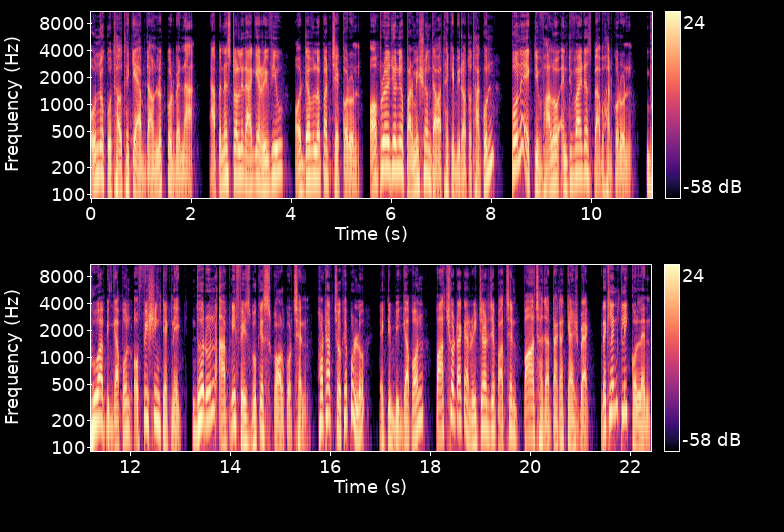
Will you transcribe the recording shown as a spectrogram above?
অন্য কোথাও থেকে অ্যাপ ডাউনলোড করবেন না। অ্যাপ ইনস্টলের আগে রিভিউ ও ডেভেলপার চেক করুন। অপ্রয়োজনীয় পারমিশন দেওয়া থেকে বিরত থাকুন। ফোনে একটি ভালো অ্যান্টিভাইরাস ব্যবহার করুন। ভুয়া বিজ্ঞাপন ও ফিশিং টেকনিক। ধরুন, আপনি ফেসবুকে স্ক্রল করছেন। হঠাৎ চোখে পড়ল, একটি বিজ্ঞাপন পাঁচশো টাকা রিচার্জে পাচ্ছেন পাঁচ হাজার টাকা ক্যাশব্যাক। দেখলেন, ক্লিক করলেন।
